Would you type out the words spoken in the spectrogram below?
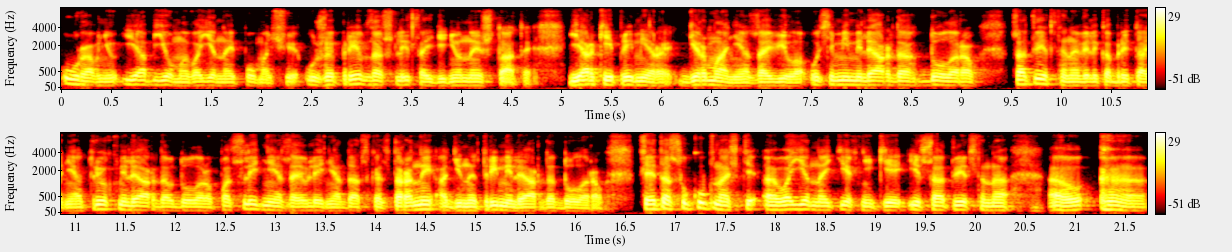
уровню и объему военной помощи уже превзошли Соединенные Штаты. Яркие примеры. Германия заявила о 7 миллиардах долларов, соответственно, Великобритания о 3 миллиардов долларов. Последнее заявление датской стороны 1,3 миллиарда долларов. Вся эта сукупность э, военной техники и, соответственно, э, э,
